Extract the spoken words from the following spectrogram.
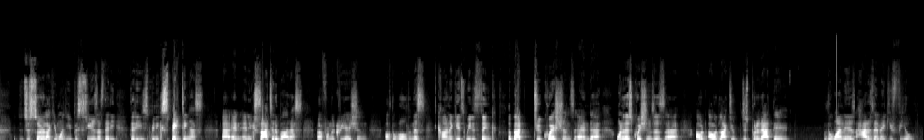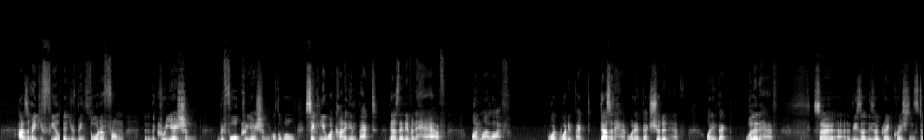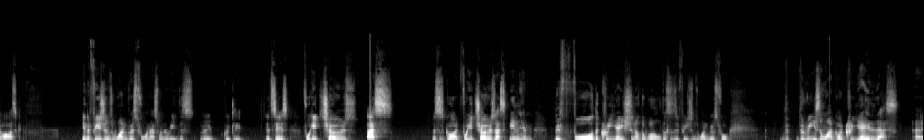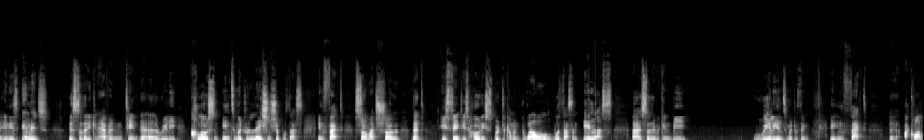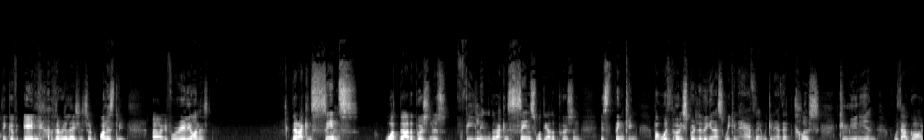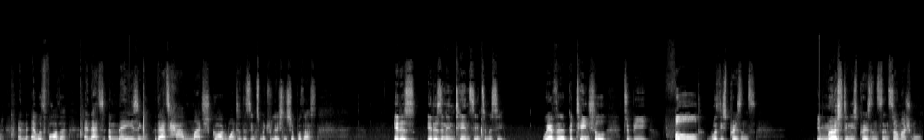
just so like he wants, he pursues us, that, he, that he's been expecting us uh, and, and excited about us uh, from the creation of the world. And this kind of gets me to think about two questions. And uh, one of those questions is uh, I, would, I would like to just put it out there. The one is, how does that make you feel? How does it make you feel that you've been thought of from the creation, before creation of the world? Secondly, what kind of impact does that even have on my life? What, what impact does it have? What impact should it have? What impact will it have? So uh, these are these are great questions to ask. In Ephesians 1 verse 4, and I just want to read this very quickly. It says, "For he chose us, this is God, for he chose us in him before the creation of the world." This is Ephesians 1 verse 4. The, the reason why God created us uh, in his image is so that he can have an intent, a, a really close and intimate relationship with us. In fact, so much so that he sent His Holy Spirit to come and dwell with us and in us uh, so that we can be really intimate with Him. In fact, uh, I can't think of any other relationship, honestly, uh, if we're really honest, that I can sense what the other person is feeling, that I can sense what the other person is thinking. But with the Holy Spirit living in us, we can have that. We can have that close communion with our God and, and with Father. And that's amazing. That's how much God wanted this intimate relationship with us. It is, it is an intense intimacy. We have the potential to be filled with His presence, immersed in His presence, and so much more.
